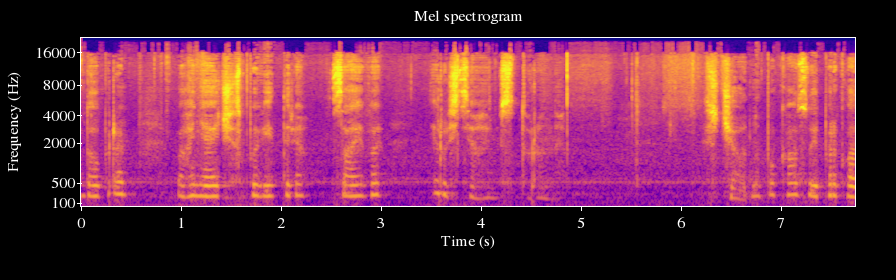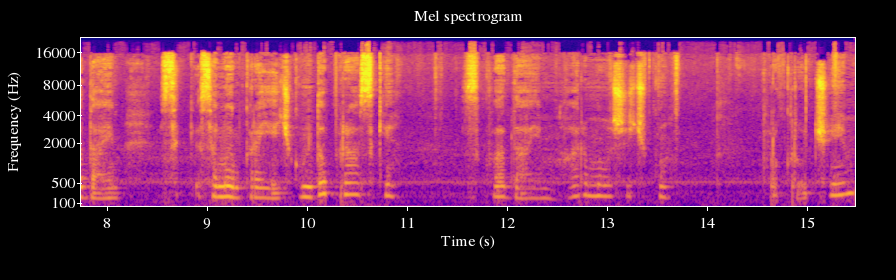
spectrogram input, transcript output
добре, виганяючи з повітря зайве і розтягуємо в сторони. Ще одну показую, перекладаємо самим краєчком до праски, складаємо гармошечку, прокручуємо.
